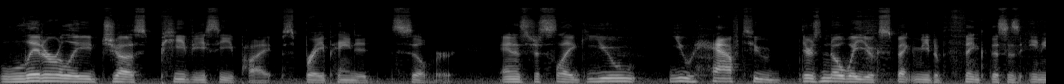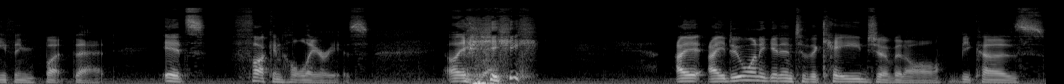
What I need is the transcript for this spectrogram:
literally just pvc pipe spray painted silver. And it's just like you you have to there's no way you expect me to think this is anything but that. It's fucking hilarious. Like i i do want to get into the cage of it all because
